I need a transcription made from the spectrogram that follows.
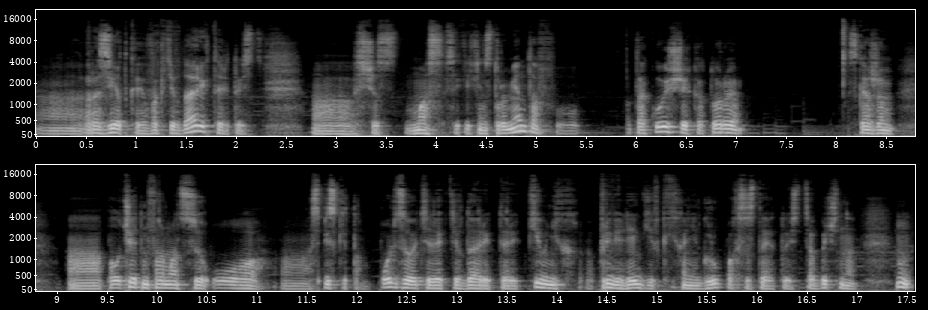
розеткой в Active Directory, то есть сейчас масса всяких инструментов атакующих, которые, скажем, а, получают информацию о а, списке там, пользователей Active Directory, какие у них привилегии, в каких они группах состоят. То есть обычно, ну,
